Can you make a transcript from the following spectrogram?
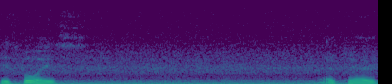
his voice. Okay.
